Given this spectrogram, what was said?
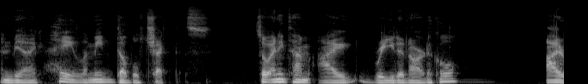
and being like, "Hey, let me double check this." So anytime I read an article, I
